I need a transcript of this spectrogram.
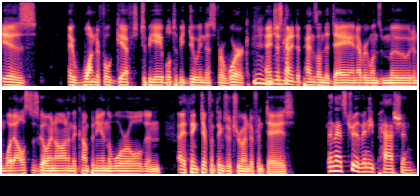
is a wonderful gift to be able to be doing this for work. And it just kind of depends on the day and everyone's mood and what else is going on in the company and the world. And I think different things are true on different days. And that's true of any passion,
